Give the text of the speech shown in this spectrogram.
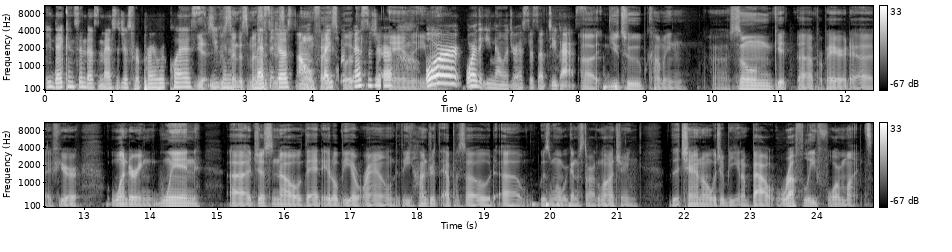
They can send us messages for prayer requests. Yes, you, you can, can, send us messages message us on, on Facebook, Facebook Messenger or or the email address. It's up to you guys. Uh, YouTube coming uh, soon. Get uh, prepared uh, if you're wondering when, uh, just know that it'll be around the 100th episode, uh, is when we're going to start launching the channel, which will be in about roughly four months.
